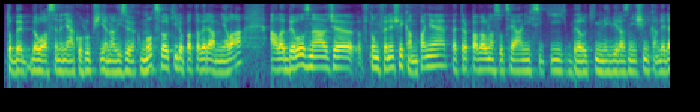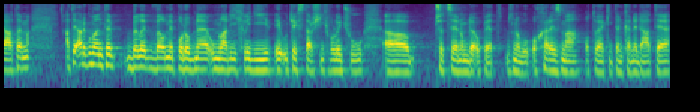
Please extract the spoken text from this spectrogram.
to by bylo asi na nějakou hlubší analýzu, jak moc velký dopad ta videa měla, ale bylo znát, že v tom finiši kampaně Petr Pavel na sociálních sítích byl tím nejvýraznějším kandidátem a ty argumenty byly velmi podobné u mladých lidí i u těch starších voličů. Přece jenom jde opět znovu o charisma, o to, jaký ten kandidát je,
